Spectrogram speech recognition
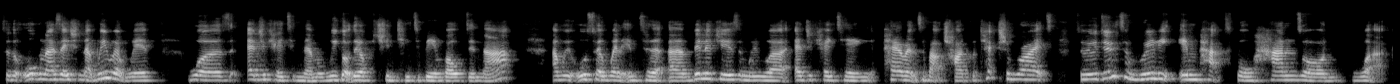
So the organization that we went with was educating them, and we got the opportunity to be involved in that. And we also went into um, villages and we were educating parents about child protection rights. So we were doing some really impactful hands-on work.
